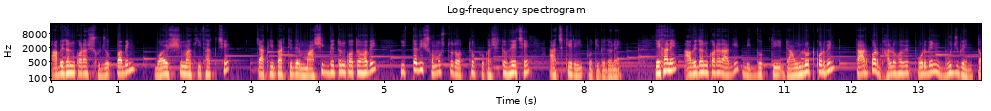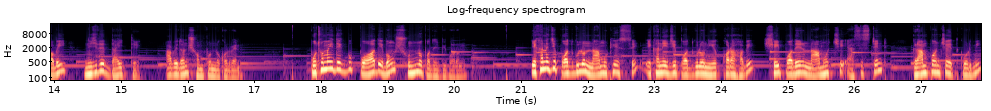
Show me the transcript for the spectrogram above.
আবেদন করার সুযোগ পাবেন? বয়সসীমা কী থাকছে চাকরি প্রার্থীদের মাসিক বেতন কত হবে, ইত্যাদি সমস্ত তথ্য প্রকাশিত হয়েছে আজকের এই প্রতিবেদনে। এখানে আবেদন করার আগে বিজ্ঞপ্তি ডাউনলোড করবেন, তারপর ভালোভাবে পড়বেন, বুঝবেন, তবেই নিজেদের দায়িত্বে আবেদন সম্পন্ন করবেন। প্রথমেই দেখব পদ এবং শূন্য পদের বিবরণ। এখানে যে পদগুলোর নাম উঠে এসছে, এখানে যে পদগুলো নিয়োগ করা হবে, সেই পদের নাম হচ্ছে অ্যাসিস্ট্যান্ট, গ্রাম পঞ্চায়েত কর্মী,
